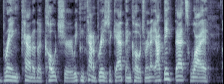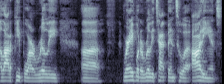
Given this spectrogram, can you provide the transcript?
bring kind of the culture. We can kind of bridge the gap in culture, and I think that's why a lot of people are really uh, we're able to really tap into an audience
